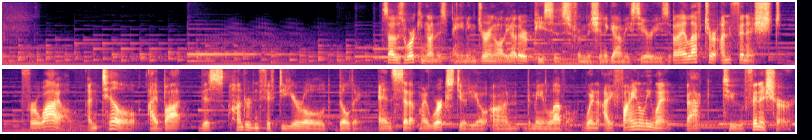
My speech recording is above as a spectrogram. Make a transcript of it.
So I was working on this painting during all the other pieces from the Shinigami series, but I left her unfinished for a while until I bought this 150 year old building and set up my work studio on the main level. When I finally went back to finish her,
